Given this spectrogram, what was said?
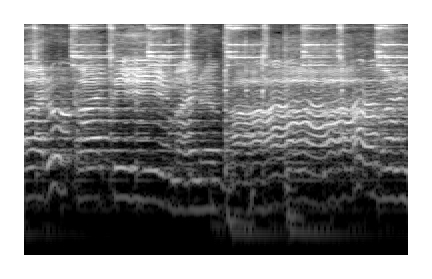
अरु अति मन भावन।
